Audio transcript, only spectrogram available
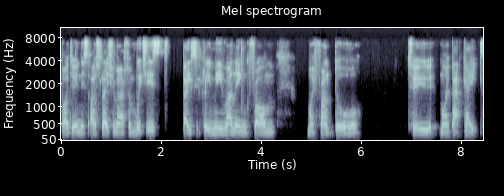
by doing this isolation marathon, which is basically me running from my front door to my back gate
